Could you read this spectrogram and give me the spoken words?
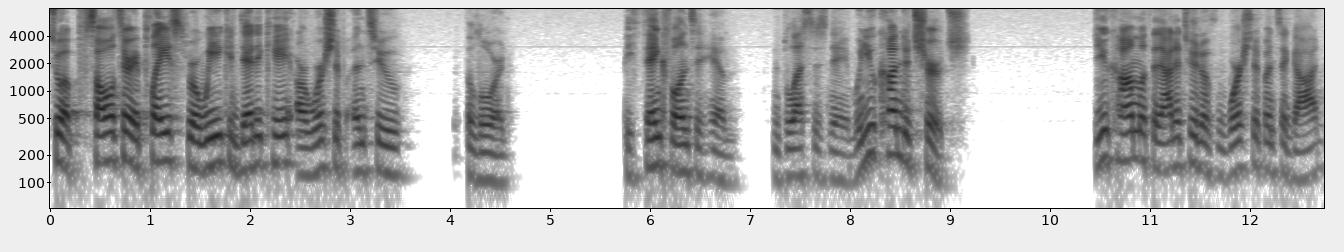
to a solitary place where we can dedicate our worship unto the Lord. Be thankful unto him and bless his name. When you come to church, do you come with an attitude of worship unto God?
